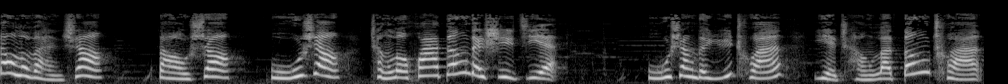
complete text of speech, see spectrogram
到了晚上，岛上、湖上成了花灯的世界。湖上的渔船也成了灯船。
